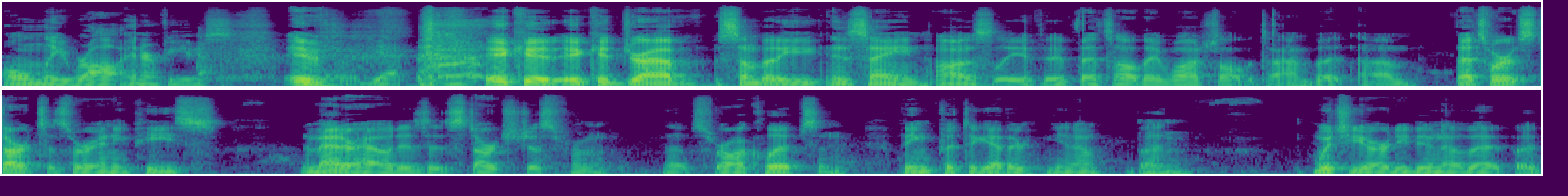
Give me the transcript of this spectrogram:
only raw interviews, if yeah, it could it could drive somebody insane honestly if, if that's all they watched all the time but um, that's where it starts that's where any piece no matter how it is it starts just from those raw clips and being put together you know but which you already do know that but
